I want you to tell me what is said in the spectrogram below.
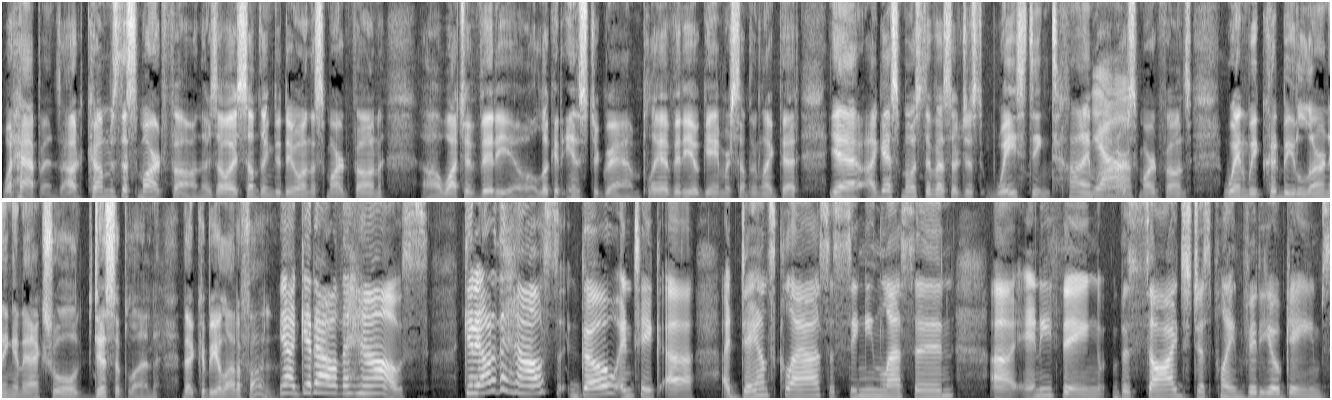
what happens? Out comes the smartphone. There's always something to do on the smartphone. Uh, watch a video, look at Instagram, play a video game, or something like that. Yeah, I guess most of us are just wasting time yeah. on our smartphones when we could be learning an actual discipline that could be a lot of fun. Yeah, get out of the house. Get out of the house, go and take a, a dance class, a singing lesson, uh, anything besides just playing video games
